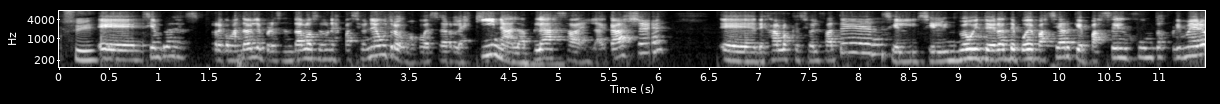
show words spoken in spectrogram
Sí. Eh, siempre es recomendable presentarlos en un espacio neutro, como puede ser la esquina, la plaza, en la calle eh, dejarlos que se olfateen, si el, si el nuevo integrante puede pasear, que paseen juntos primero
